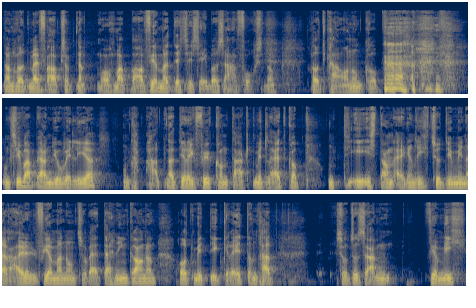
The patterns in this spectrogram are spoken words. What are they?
Dann hat meine Frau gesagt, na, machen wir eine Baufirma, das ist eh was Einfaches. Ne? Hat keine Ahnung gehabt. und sie war bei einem Juwelier und hat natürlich viel Kontakt mit Leuten gehabt. Und die ist dann eigentlich zu den Mineralfirmen und so weiter hingegangen, hat mit die geredet und hat sozusagen für mich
